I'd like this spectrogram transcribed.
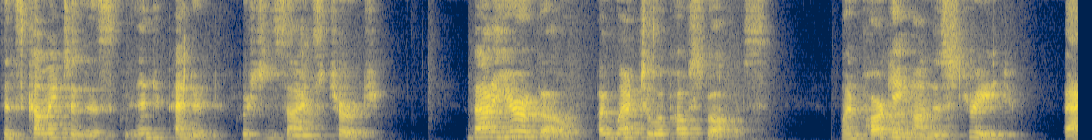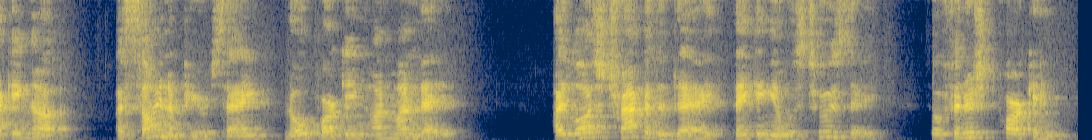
since coming to this independent Christian Science church. About a year ago, I went to a post office. When parking on the street, backing up, a sign appeared saying, No parking on Monday. I lost track of the day, thinking it was Tuesday, so finished parking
